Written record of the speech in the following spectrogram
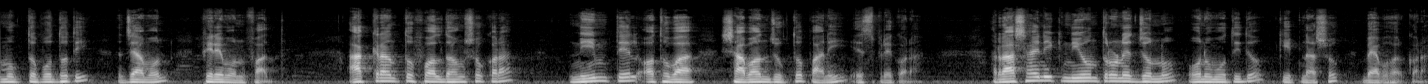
মুক্ত পদ্ধতি, যেমন ফেরেমন ফাঁদ। আক্রান্ত ফল ধ্বংস করা, নিম তেল অথবা সাবানযুক্ত পানি স্প্রে করা। রাসায়নিক নিয়ন্ত্রণের জন্য অনুমোদিত কীটনাশক ব্যবহার করা।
